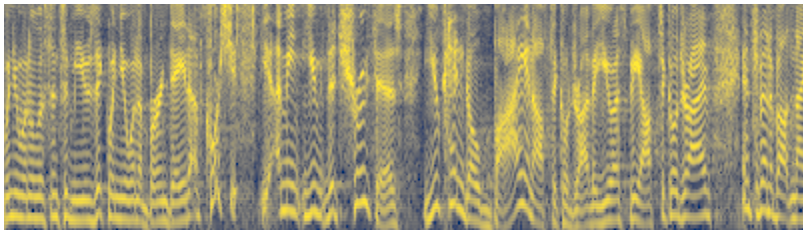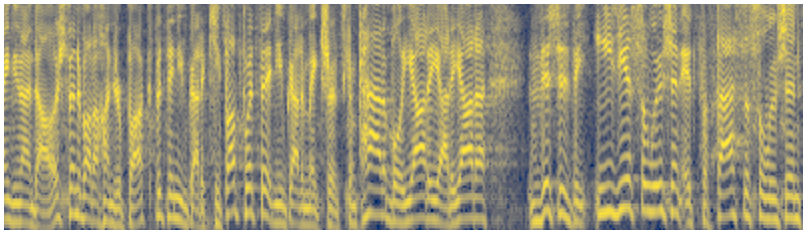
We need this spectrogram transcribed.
when you want to listen to music, when you want to burn data. Of course, you, I mean, you, the truth is, you can go buy an optical drive, a USB optical drive, and spend about $99, spend about 100 bucks, but then you've got to keep up with it, you've got to make sure it's compatible, yada, yada, yada. This is the easiest solution, it's the fastest solution,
